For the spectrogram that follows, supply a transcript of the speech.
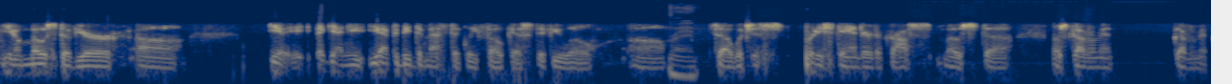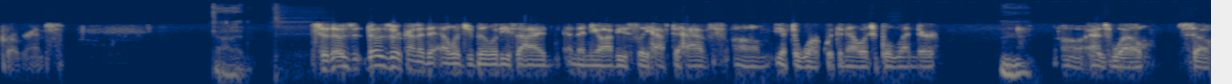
you know most of your uh, you, again you, you have to be domestically focused, if you will. Um, right. So which is pretty standard across most uh, most government government programs. Got it. So those those are kind of the eligibility side, and then you obviously have to have um, you have to work with an eligible lender mm-hmm. uh, as well. So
